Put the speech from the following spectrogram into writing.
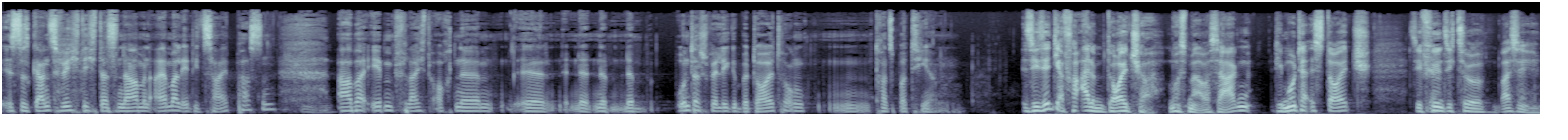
ist es ganz wichtig, dass Namen einmal in die Zeit passen, aber eben vielleicht auch eine, äh, eine, eine, eine unterschwellige Bedeutung hm, transportieren. Sie sind ja vor allem Deutscher, muss man auch sagen. Die Mutter ist deutsch. Sie fühlen ja. sich zu, weiß nicht,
